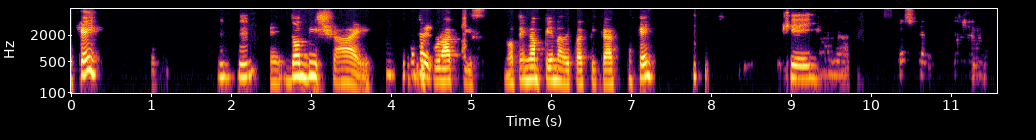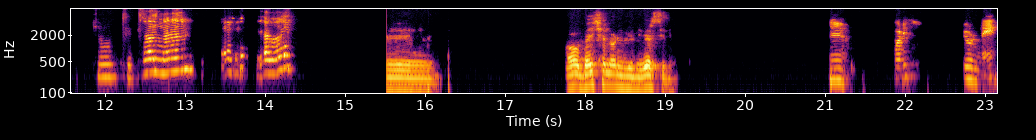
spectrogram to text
okay? Mm-hmm. Okay, Don't be shy to practice. No tengan pena de practicar, okay? Okay. Eh, oh, bachelor in university. Yeah. What is your name?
